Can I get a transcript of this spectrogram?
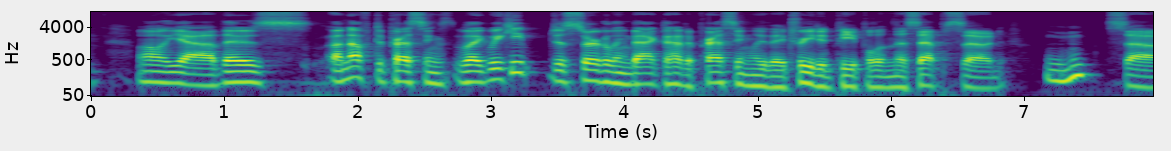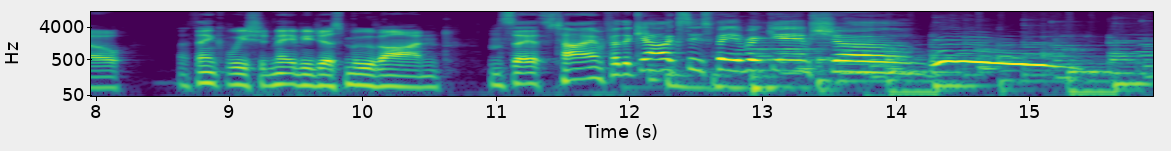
well, yeah, there's enough depressing. Like we keep just circling back to how depressingly they treated people in this episode. Mm-hmm. So I think we should maybe just move on and say it's time for the galaxy's favorite game show. Woo!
